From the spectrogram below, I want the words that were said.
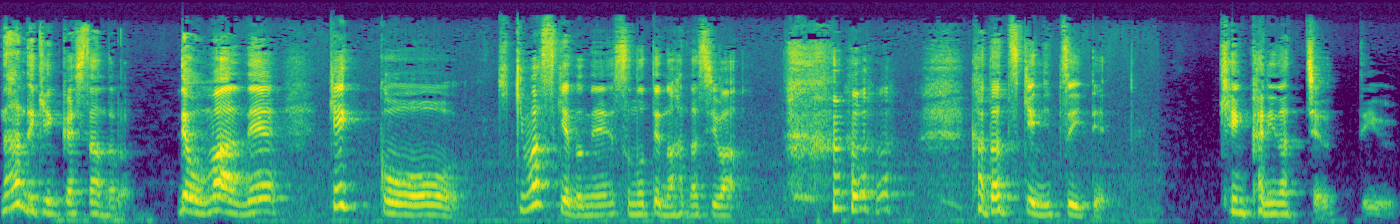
なんで喧嘩したんだろう。でもまあね、結構聞きますけどね、その手の話は。片付けについて喧嘩になっちゃうっていう。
